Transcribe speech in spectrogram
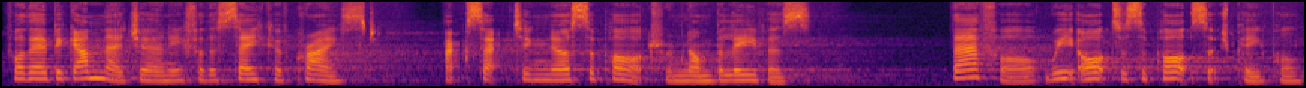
for they began their journey for the sake of Christ, accepting no support from non believers. Therefore, we ought to support such people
